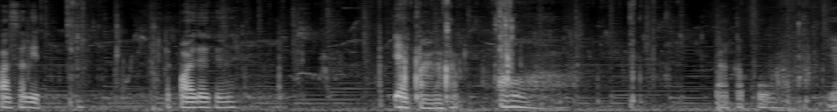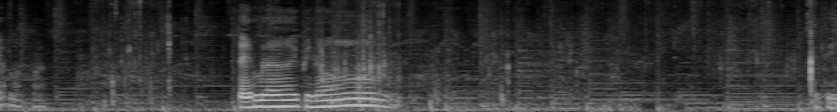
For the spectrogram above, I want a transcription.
ปลาสลิดไปปล่อยได้ทีนี้แยกปลาแล้วครับ โอ้ปลากระปูเยอะมากมากเต็มเลยพี่น้องดี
